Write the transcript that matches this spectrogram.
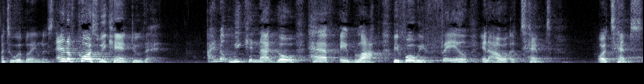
until we're blameless. And of course, we can't do that. I know we cannot go half a block before we fail in our attempt or attempts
